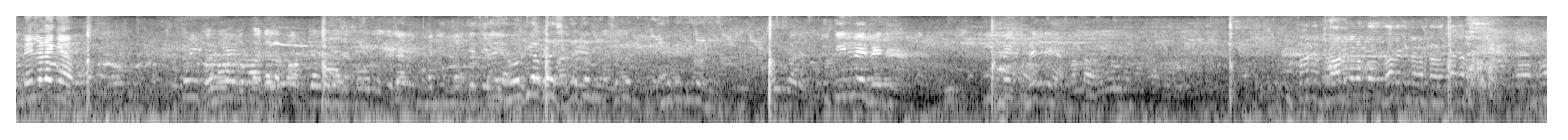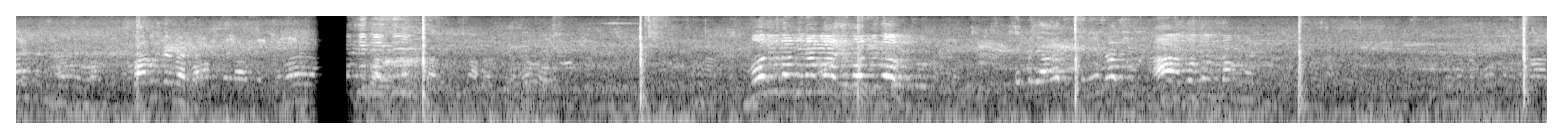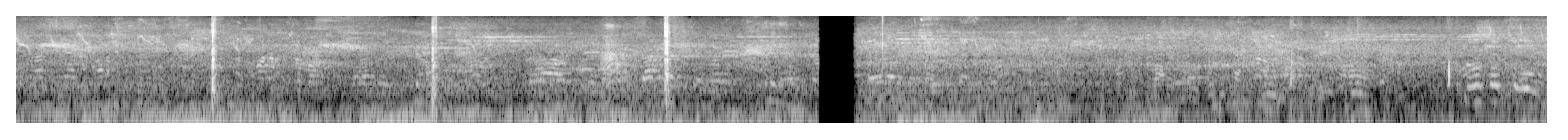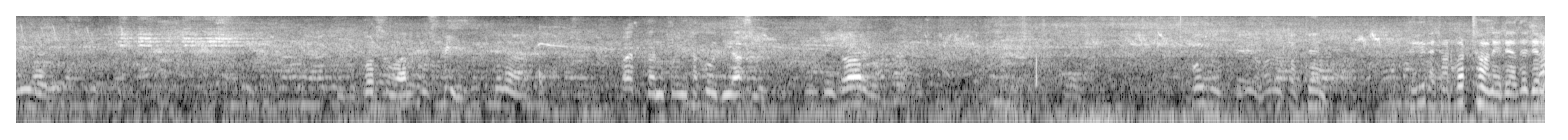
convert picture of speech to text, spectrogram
نہیں لڑیں گے soal kusti kena patan ko ita ko diasi Tigar. Jadi kita coba baca nih dia jel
